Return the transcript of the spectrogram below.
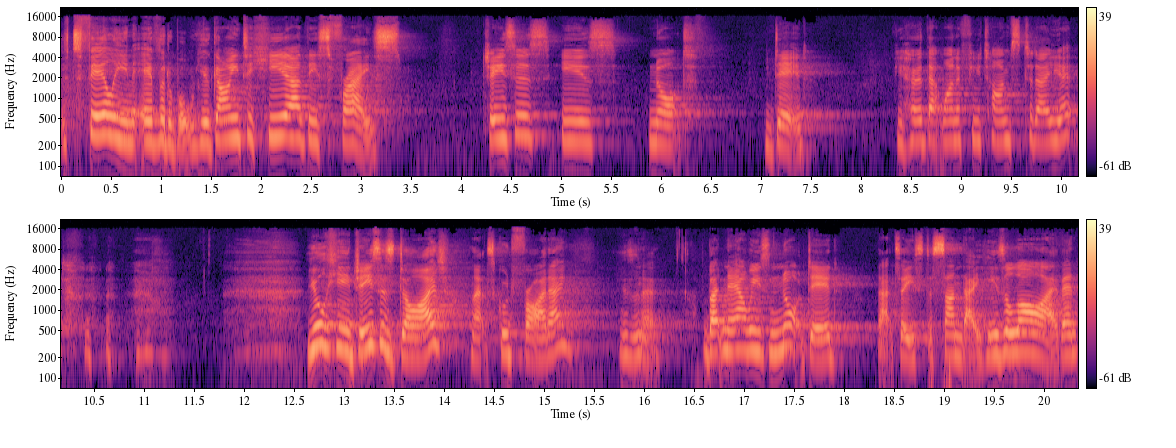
it's fairly inevitable. You're going to hear this phrase Jesus is not dead. Have you heard that one a few times today yet? You'll hear Jesus died, that's Good Friday, isn't it? But now he's not dead, that's Easter Sunday. He's alive. And,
